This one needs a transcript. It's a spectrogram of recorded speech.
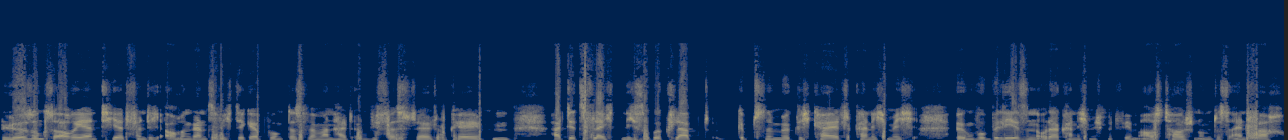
Lösungsorientiert finde ich auch ein ganz wichtiger Punkt, dass wenn man halt irgendwie feststellt, okay, hm, hat jetzt vielleicht nicht so geklappt, gibt es eine Möglichkeit, kann ich mich irgendwo belesen oder kann ich mich mit wem austauschen, um das einfach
